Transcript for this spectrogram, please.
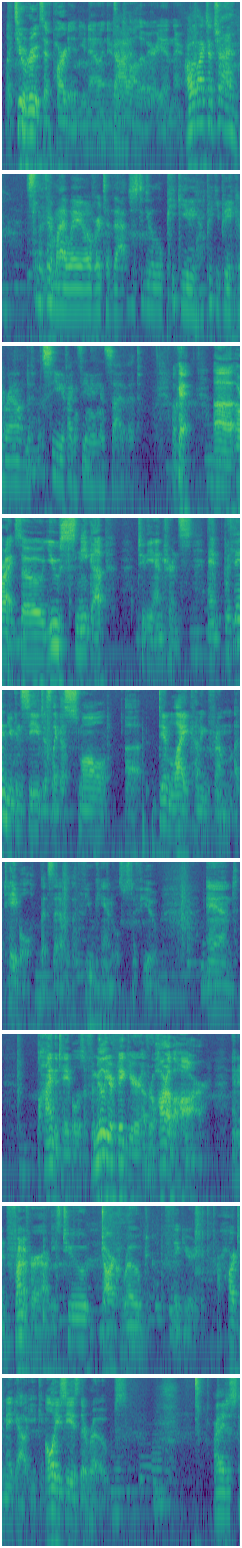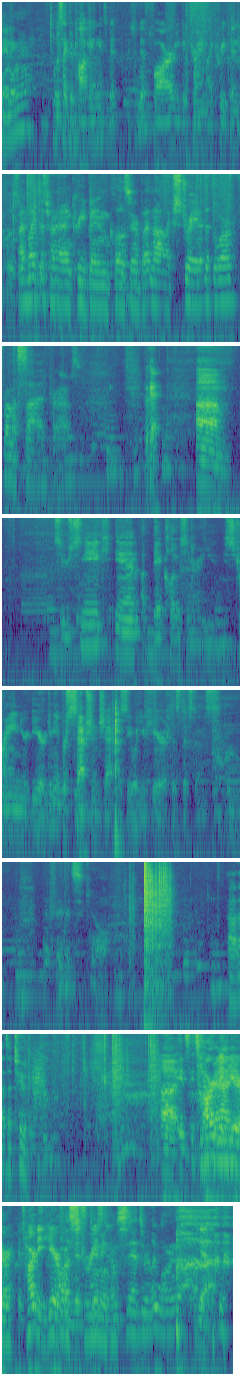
like two roots have parted, you know, and there's Got like a it. hollow area in there. I would like to try and slither my way over to that, just to get a little peeky peeky peek around, see if I can see anything inside of it. Okay. Uh, all right. So you sneak up to the entrance, and within you can see just like a small, uh, dim light coming from a table that's set up with a few candles, just a few. And behind the table is a familiar figure of Rohara Bahar, and in front of her are these two dark-robed figures that are hard to make out. You can all you see is their robes. Are they just standing there? Looks like they're talking. It's a bit it's a bit far. You could try and like creep in closer. I'd like to try and creep in closer, but not like straight at the door, from a side, perhaps. Okay. Um. So you sneak in a bit closer and you, you strain your ear. Give me a perception check to see what you hear at this distance. My favorite skill. Uh, that's a two. Uh, it's it's Not hard to bad hear. here. It's hard to hear All from the this screaming distance. from Sid's really it up. Yeah.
